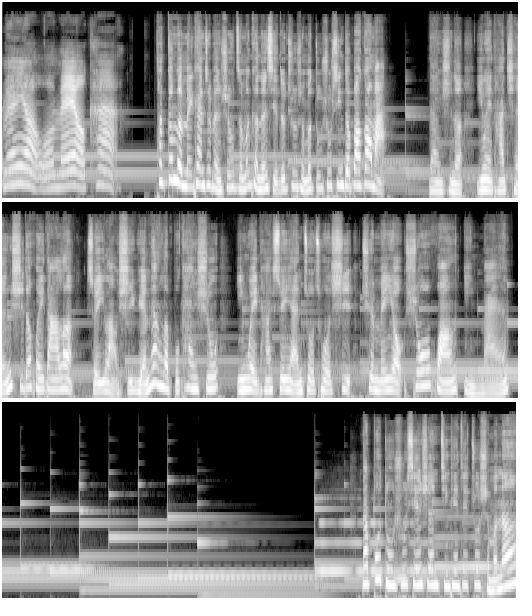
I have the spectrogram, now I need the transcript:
没有，我没有看。他根本没看这本书，怎么可能写得出什么读书心得报告嘛？但是呢，因为他诚实的回答了，所以老师原谅了不看书。因为他虽然做错事，却没有说谎隐瞒。那不读书先生今天在做什么呢？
